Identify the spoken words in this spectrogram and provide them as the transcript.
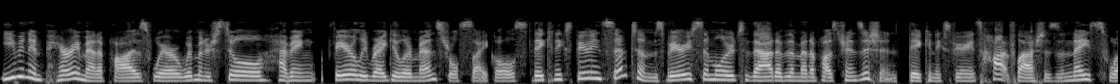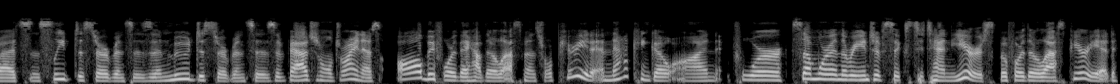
Even in perimenopause, where women are still having fairly regular menstrual cycles, they can experience symptoms very similar to that of the menopause transition. They can experience hot flashes and night sweats and sleep disturbances and mood disturbances disturbances of vaginal dryness all before they have their last menstrual period. And that can go on for somewhere in the range of six to 10 years before their last period.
